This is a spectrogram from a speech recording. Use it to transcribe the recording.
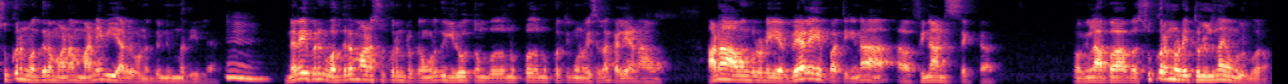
சுக்கிரன் வக்ரமான மனைவியால் உனக்கு நிம்மதி இல்லை. நிறைய பேருக்கு வக்ரமான சுக்கிரன் இருக்கவங்களுக்கு இருபத்தொன்பது முப்பது முப்பத்தி மூணு வயசுல தான் கல்யாணம் ஆகும். ஆனா அவங்களுடைய வேலையை பார்த்தீங்கன்னா ஃபினான்ஸ் செக்டார் ஓகேங்களா? அப்ப அப்ப சுக்கிரனுடைய தொழில் தான் இவங்களுக்கு வரும்.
